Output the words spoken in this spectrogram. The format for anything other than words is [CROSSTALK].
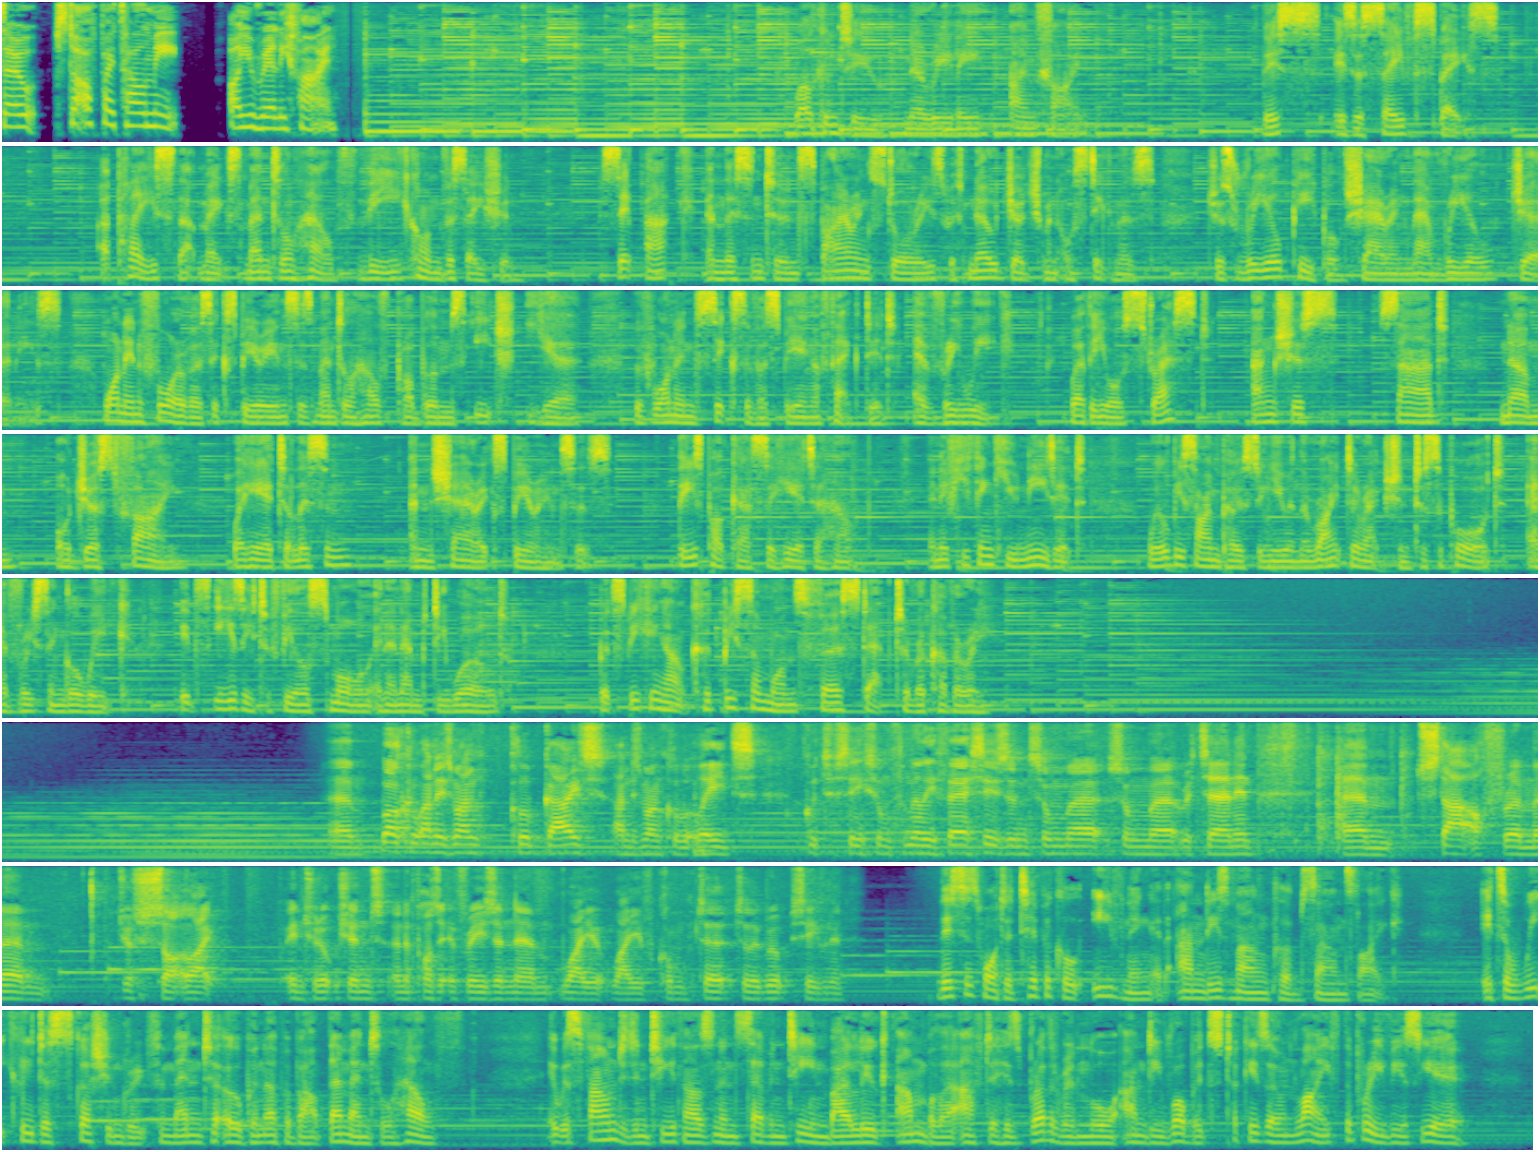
So start off by telling me, are you really fine? Welcome to No Really, I'm Fine. This is a safe space, a place that makes mental health the conversation. Sit back and listen to inspiring stories with no judgment or stigmas, just real people sharing their real journeys. One in four of us experiences mental health problems each year, with one in six of us being affected every week. Whether you're stressed, anxious, sad, numb, or just fine, we're here to listen and share experiences. These podcasts are here to help, and if you think you need it, we'll be signposting you in the right direction to support every single week. It's easy to feel small in an empty world, but speaking out could be someone's first step to recovery. Um, welcome, Andy's Man Club, guys. Andy's Man Club at Leeds. Good to see some familiar faces and some uh, some uh, returning. Um, start off from um, just sort of like introductions and a positive reason um, why you why you've come to, to the group this evening. This is what a typical evening at Andy's Man Club sounds like. It's a weekly discussion group for men to open up about their mental health. It was founded in 2017 by Luke Ambler after his brother in law Andy Roberts took his own life the previous year.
